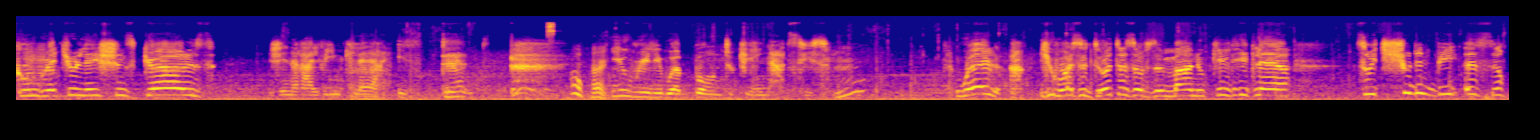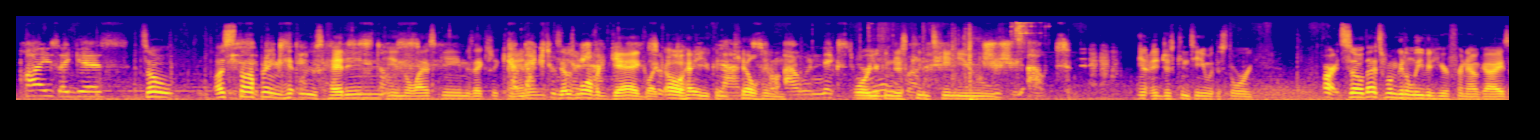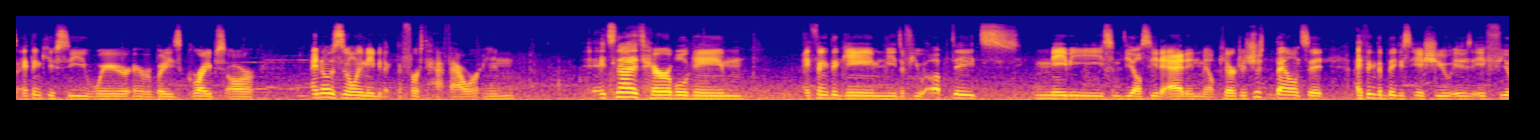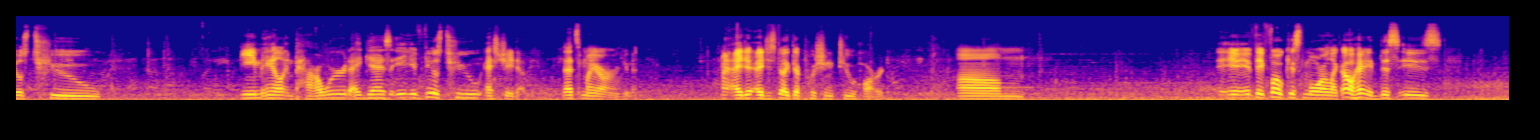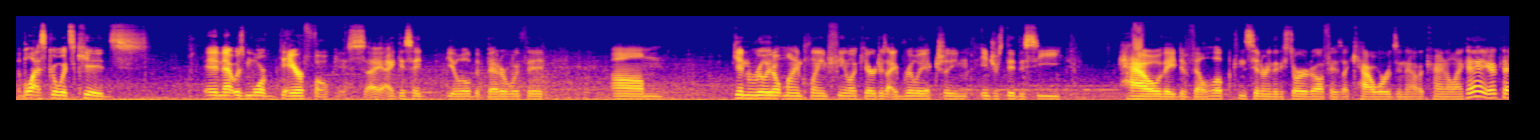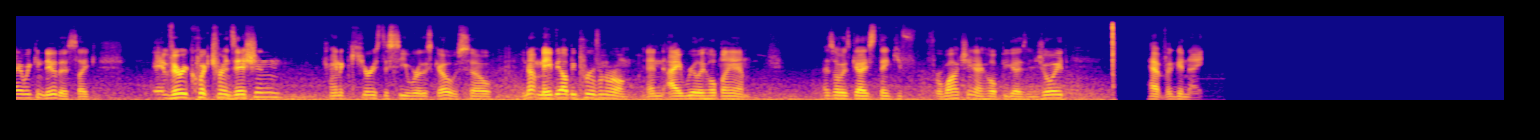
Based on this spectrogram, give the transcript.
Congratulations, girls! General Winkler is dead. Oh, hey. You really were born to kill Nazis, hmm? Well, you are the daughters of the man who killed Hitler, so it shouldn't be a surprise, I guess. So, us stopping Hitler's head in in the last game is actually canon. back That was more of a gag, like, so oh, hey, you can kill him, our next or you can just continue, Juju out. you know, and just continue with the story. All right, so that's where I'm gonna leave it here for now, guys. I think you see where everybody's gripes are. I know this is only maybe like the first half hour in. It's not a terrible game. I think the game needs a few updates, maybe some DLC to add in male characters, just to balance it. I think the biggest issue is it feels too female empowered, I guess. It, feels too SJW. That's my argument. I, I I just feel like they're pushing too hard. Um, if they focused more on like, oh hey, this is the Blazkowicz kids, and that was more their focus, I, I guess I'd be a little bit better with it. Um, again, really don't mind playing female characters. I really actually am interested to see how they develop, considering that they started off as like cowards and now they're kind of like, hey, okay, we can do this. Like, a very quick transition. Kind of curious to see where this goes. So, you know, maybe I'll be proven wrong, and I really hope I am. As always, guys, thank you for watching. I hope you guys enjoyed. Have a good night.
